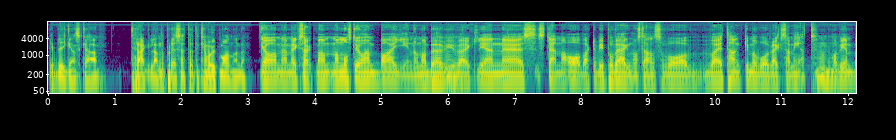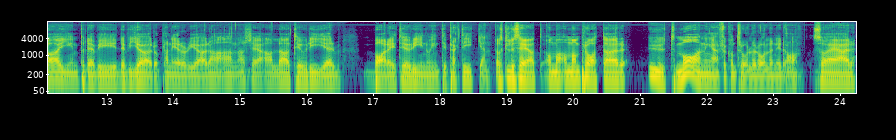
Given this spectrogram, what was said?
det blir ganska tragglande på det sättet. Det kan vara utmanande. Ja, men exakt. Man, man måste ju ha en buy-in och man behöver ju mm. verkligen eh, stämma av vart är vi på väg någonstans. Vad, vad är tanken med vår verksamhet? Mm. Har vi en buy-in på det vi, det vi gör och planerar att göra? Annars är alla teorier bara i teorin och inte i praktiken. Jag skulle säga att om man, om man pratar utmaningar för kontrollrollen idag så är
